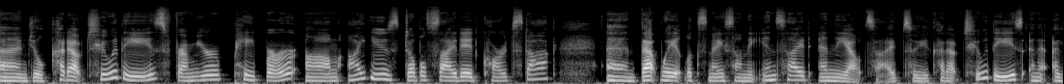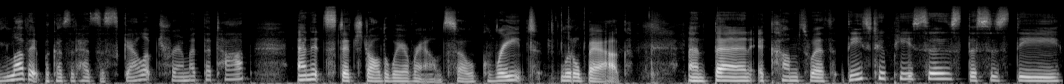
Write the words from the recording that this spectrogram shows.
and you'll cut out two of these from your paper. Um, I use double-sided cardstock and that way it looks nice on the inside and the outside. So you cut out two of these and I love it because it has the scallop trim at the top and it's stitched all the way around. So great little bag. And then it comes with these two pieces. This is the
